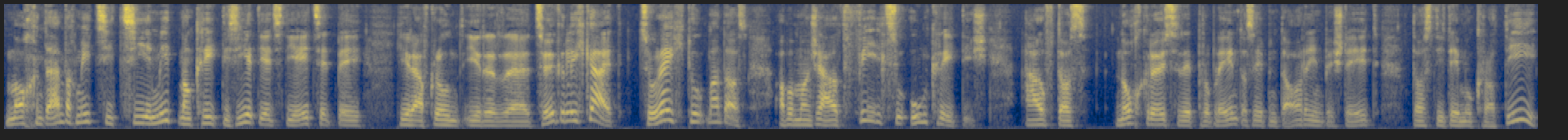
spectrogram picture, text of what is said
machen da einfach mit, sie ziehen mit. Man kritisiert jetzt die EZB hier aufgrund ihrer äh, Zögerlichkeit. Zu Recht tut man das. Aber man schaut viel zu unkritisch auf das noch größere Problem, das eben darin besteht, dass die Demokratie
